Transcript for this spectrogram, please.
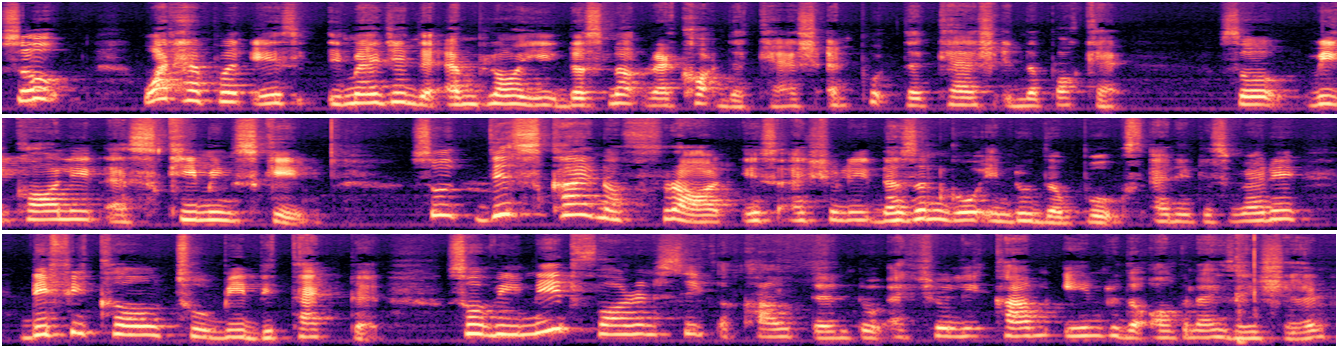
So what happened is imagine the employee does not record the cash and put the cash in the pocket. So we call it a scheming scheme. So this kind of fraud is actually doesn't go into the books and it is very difficult to be detected. So we need forensic accountant to actually come into the organization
